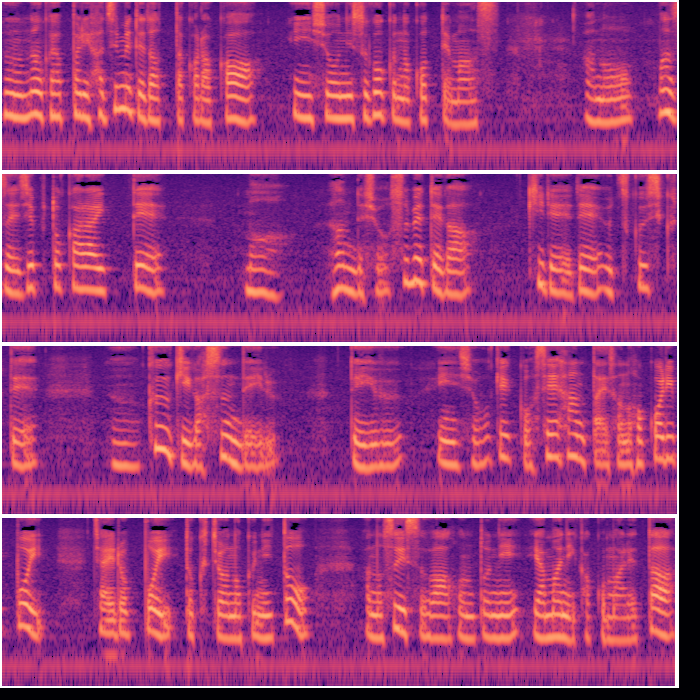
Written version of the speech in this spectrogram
うん、なんかやっぱり初めてだったからか印象にすごく残ってます。あのまずエジプトから行ってまあなんでしょう全てが綺麗で美しくて、うん、空気が澄んでいるっていう印象結構正反対その埃っぽい茶色っぽい特徴の国とあのスイスは本当に山に囲まれた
